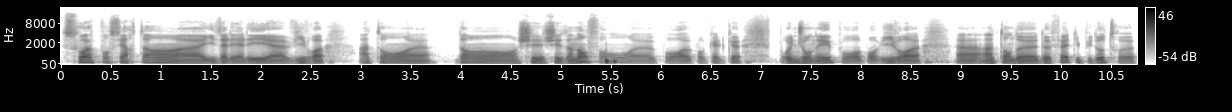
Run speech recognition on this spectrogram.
soit pour certains, euh, ils allaient aller euh, vivre un temps dans, chez, un enfant pour, pour, quelques, pour une journée, pour, pour vivre un temps de, de fête. Et puis d'autres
